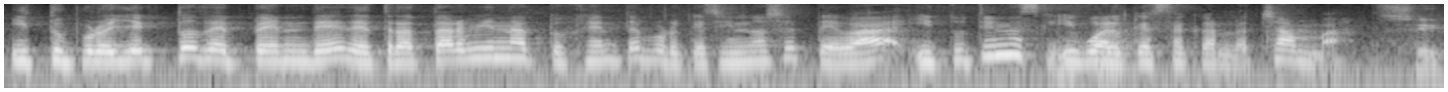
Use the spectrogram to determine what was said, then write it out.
y tu proyecto depende de tratar bien a tu gente, porque si no se te va y tú tienes igual que sacar la chamba Sí.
